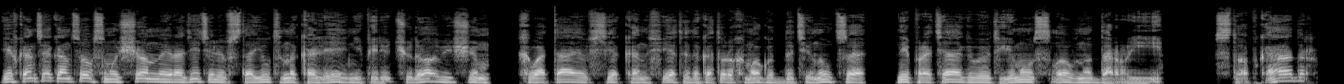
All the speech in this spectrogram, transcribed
и в конце концов смущенные родители встают на колени перед чудовищем, хватая все конфеты, до которых могут дотянуться, и протягивают ему словно дары. Стоп-кадр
